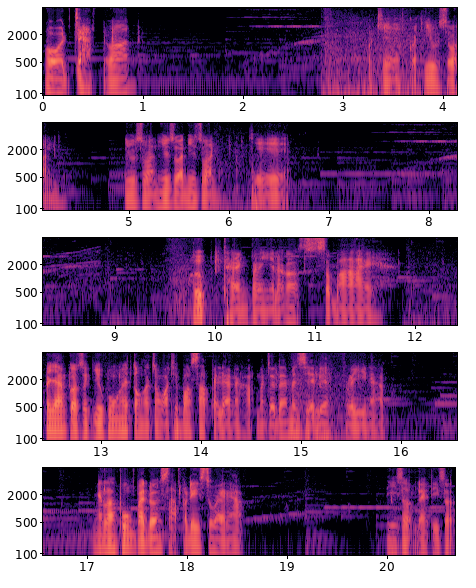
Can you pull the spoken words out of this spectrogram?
โหดจัดบอสโอเค กดฮิวสวนฮิวสวนฮิวสวนฮิวสวนโอเคปึ๊บแทงไปอย่างนี้แล้วก็สบาย พยายามกดสกิลพุ่งให้ตรงกับจังหวะที่บอสสับไปแล้วนะครับ มันจะได้ไม่เสียเลือดฟรีนะครับงั้นเราพุ่งไปโดนสับพอดีสวยนะครับตีสดเลยตีสด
